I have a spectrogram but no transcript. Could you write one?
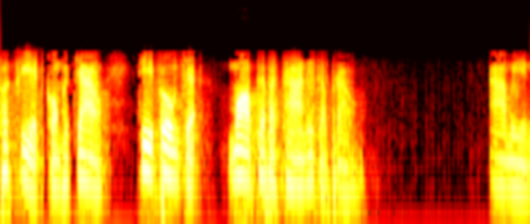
พระเกียรติของพระเจ้า ที่พระองค์จะมอบและประทานให้กับเรา อาเมน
